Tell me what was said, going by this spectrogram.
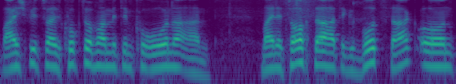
beispielsweise, guck doch mal mit dem Corona an. Meine Tochter hatte Geburtstag und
